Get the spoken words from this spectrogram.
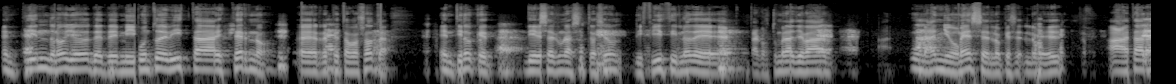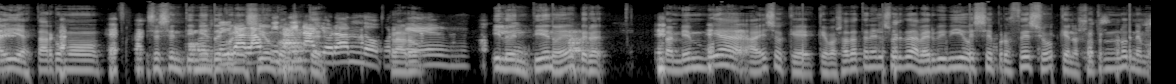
entiendo, ¿no? Yo desde mi punto de vista externo eh, respecto a vosotras, entiendo que debe ser una situación difícil, ¿no? De, te acostumbras a llevar un año, meses, lo que, lo que a estar ahí, a estar como ese sentimiento de conexión. Ir a la oficina llorando, porque... Claro. Y lo entiendo, ¿eh? Pero también voy a, eso, que, que, vosotras tenéis la suerte de haber vivido ese proceso que nosotros no tenemos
